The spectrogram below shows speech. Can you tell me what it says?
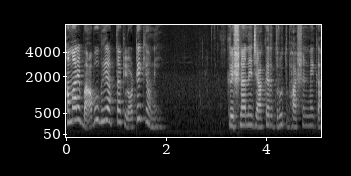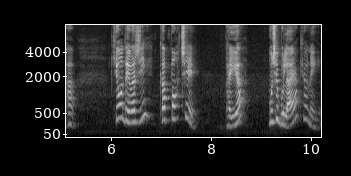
हमारे बाबू भी अब तक लौटे क्यों नहीं? कृष्णा ने जाकर द्रुत भाषण में कहा, क्यों देवर जी, कब पहुँचे? भैया, मुझे बुलाया क्यों नहीं?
